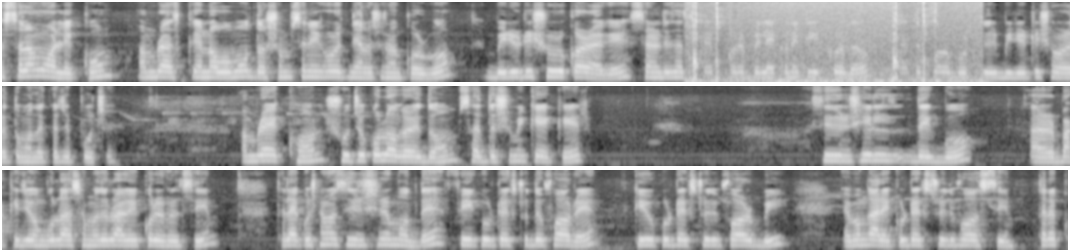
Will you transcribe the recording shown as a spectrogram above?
আসসালামু আলাইকুম। আমরা আজকে নবম ও দশম শ্রেণির গণিত নিয়ে আলোচনা করব। ভিডিওটি শুরু করার আগে চ্যানেলটি সাবস্ক্রাইব করে বেল আইকনে ক্লিক করে দাও, যাতে পরবর্তী ভিডিওটি সবার তোমাদের কাছে পৌঁছে। আমরা এখন সূচক লগারিদম সাত দশমিক একের সৃজনশীল দেখব, আর বাকি যে অঙ্কগুলো আছে আমাদের আগে করে ফেলছি। তাহলে একুশ নম্বর সৃজনশীলের মধ্যে P equal to x to the four a Q equal to x to the four b এবং R equal to x to the four c তাহলে ক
